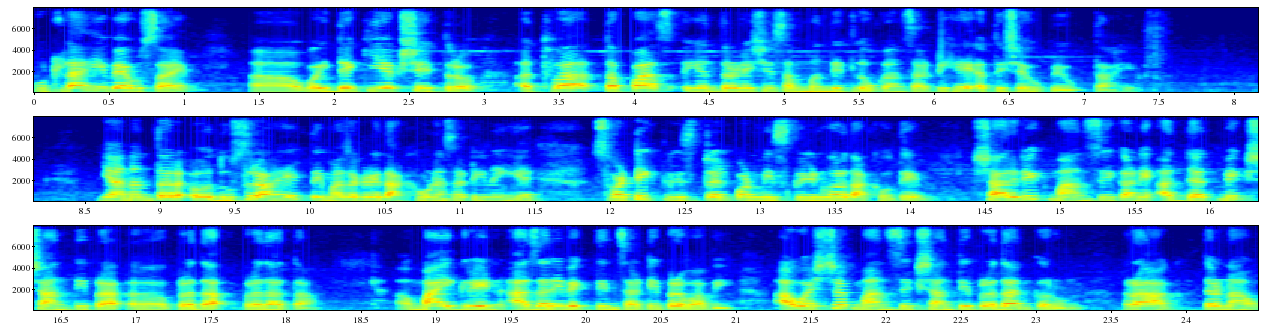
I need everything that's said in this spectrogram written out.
कुठलाही व्यवसाय वैद्यकीय क्षेत्र अथवा तपास यंत्रणेशी संबंधित लोकांसाठी हे अतिशय उपयुक्त आहे. यानंतर दुसरं आहे ते माझ्याकडे दाखवण्यासाठी नाही आहे स्फटिक क्रिस्टल पण मी स्क्रीनवर दाखवते. शारीरिक मानसिक आणि आध्यात्मिक शांती प्रा प्रदा प्रदाता. मायग्रेन आजारी व्यक्तींसाठी प्रभावी. आवश्यक मानसिक शांती प्रदान करून राग तणाव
